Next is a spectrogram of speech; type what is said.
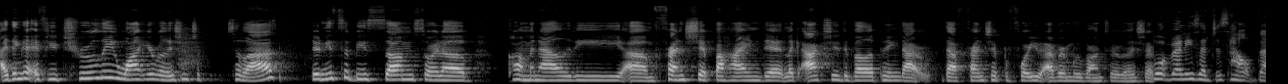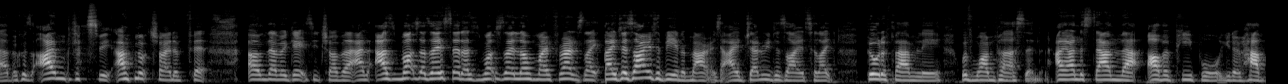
I think that if you truly want your relationship to last, there needs to be some sort of commonality, um, friendship behind it, like actually developing that that friendship before you ever move on to a relationship. What Reni said just helped there because I'm trust me, I'm not trying to pit um, them against each other. And as much as I said, as much as I love my friends, like I desire to be in a marriage. I generally desire to like build a family with one person. I understand that other people, you know, have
